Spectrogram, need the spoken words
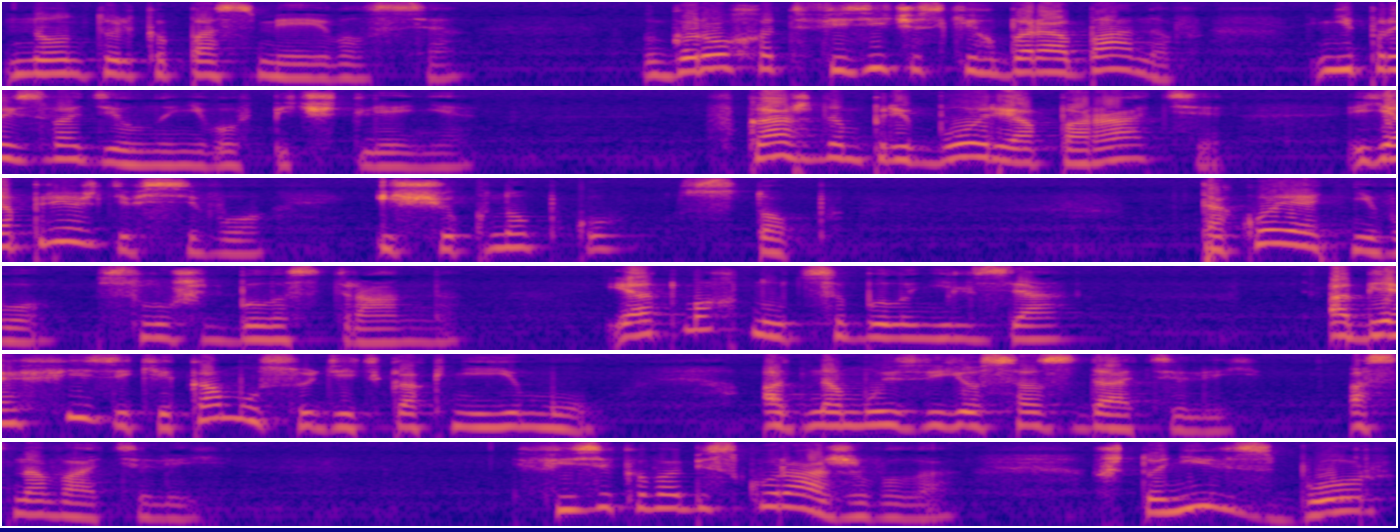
но он только посмеивался. Грохот физических барабанов не производил на него впечатления. В каждом приборе, аппарате я прежде всего ищу кнопку «Стоп». Такое от него слушать было странно, и отмахнуться было нельзя. О биофизике кому судить, как не ему – одному из ее создателей, основателей. Физиков обескураживало, что Нильс Бор,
